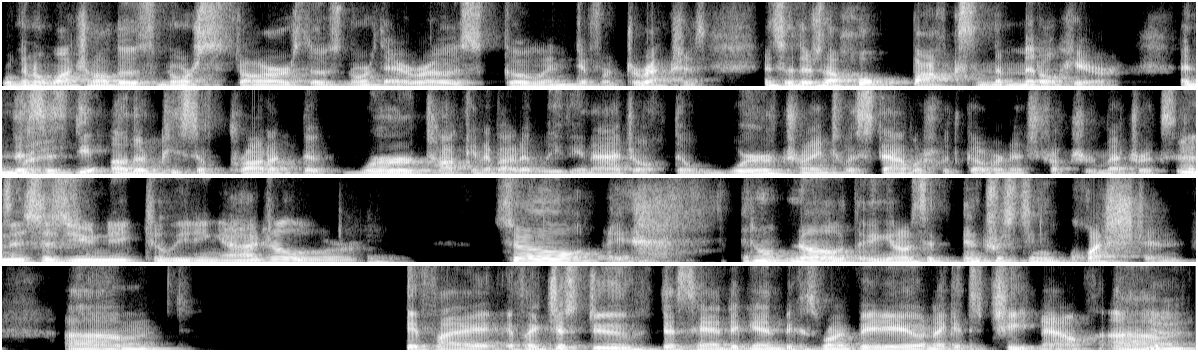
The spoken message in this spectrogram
we're going to watch all those North stars, those North arrows go in different directions. And so there's a whole box in the middle here. And this right. is the other piece of product that we're talking about at Leading Agile that we're trying to establish with governance structure metrics. It's, and this is unique to Leading Agile or? So I don't know. You know, it's an interesting question. Um, if I if I just do this hand again because we're on video and I get to cheat now, um, yeah.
